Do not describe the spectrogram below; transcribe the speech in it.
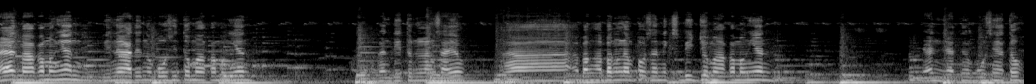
Ayan mga kamangyan, hindi na natin ubusin to mga kamangyan. Hanggang dito na lang sayo. Ah, abang-abang lang po sa next video mga kamangyan. Yan, hindi natin ubusin na to.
